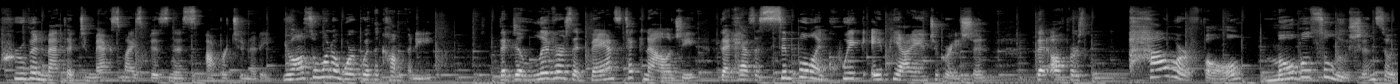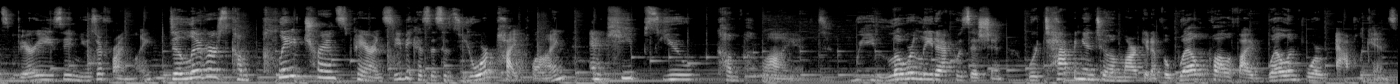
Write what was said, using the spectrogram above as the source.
proven method to maximize business opportunity. You also want to work with a company that delivers advanced technology that has a simple and quick API integration that offers powerful mobile solutions, so it's very easy and user friendly, delivers complete transparency because this is your pipeline, and keeps you compliant. We lower lead acquisition. We're tapping into a market of well qualified, well informed applicants.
